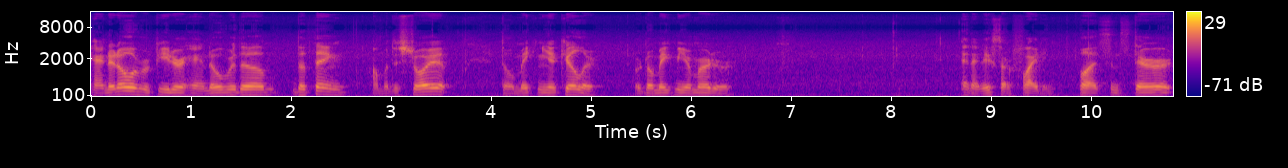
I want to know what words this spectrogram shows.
hand it over, Peter, hand over the the thing. I'm gonna destroy it. Don't make me a killer, or don't make me a murderer. And then they start fighting. But since they're,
